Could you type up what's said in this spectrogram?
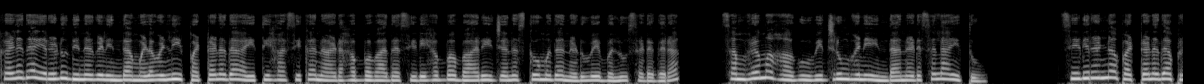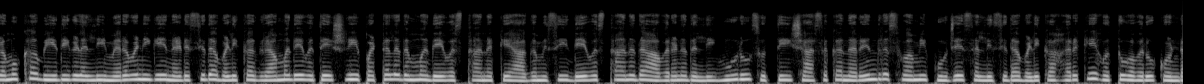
ಕಳೆದ ಎರಡು ದಿನಗಳಿಂದ ಮಳವಳ್ಳಿ ಪಟ್ಟಣದ ಐತಿಹಾಸಿಕ ನಾಡಹಬ್ಬವಾದ ಸಿಡಿಹಬ್ಬ ಬಾರಿ ಜನಸ್ತೋಮದ ನಡುವೆ ಬಲು ಸಡಗರ, ಸಂಭ್ರಮ ಹಾಗೂ ವಿಜೃಂಭಣೆಯಿಂದ ನಡೆಸಲಾಯಿತು. ಸಿಡಿರಣ್ಣ ಪಟ್ಟಣದ ಪ್ರಮುಖ ಬೀದಿಗಳಲ್ಲಿ ಮೆರವಣಿಗೆ ನಡೆಸಿದ ಬಳಿಕ ಗ್ರಾಮದೇವತೆ ಶ್ರೀ ಪಟ್ಟಲದಮ್ಮ ದೇವಸ್ಥಾನಕ್ಕೆ ಆಗಮಿಸಿ ದೇವಸ್ಥಾನದ ಆವರಣದಲ್ಲಿ ಮೂರು ಸುತ್ತಿ ಶಾಸಕ ನರೇಂದ್ರಸ್ವಾಮಿ ಪೂಜೆ ಸಲ್ಲಿಸಿದ ಬಳಿಕ ಹರಕೆ ಹೊತ್ತುವವರು ಕೊಂಡ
